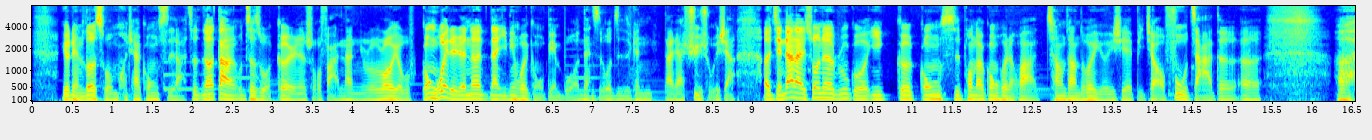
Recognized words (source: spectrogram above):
有点勒索某家公司啊。这那当然这是我个人的说法。那你如果有工会的人呢，那一定会跟我辩驳。但是我只是跟大家叙述一下。呃，简单来说呢，如果一个公司碰到工会的话，常常都会有一些比较复杂的呃啊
